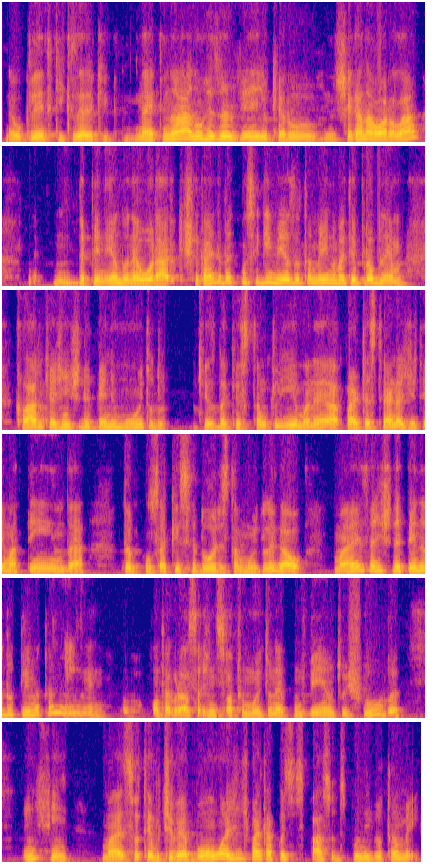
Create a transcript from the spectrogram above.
né, o cliente que quiser, que, né, que não, ah, não reservei, eu quero chegar na hora lá, dependendo, né, o horário que chegar, ainda vai conseguir mesa também, não vai ter problema. Claro que a gente depende muito do, da questão clima, né, a parte externa a gente tem uma tenda, estamos com os aquecedores, está muito legal, mas a gente depende do clima também, né. Ponta Grossa a gente sofre muito, né, com vento chuva, enfim, mas se o tempo estiver bom, a gente vai estar com esse espaço disponível também.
